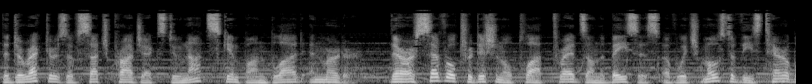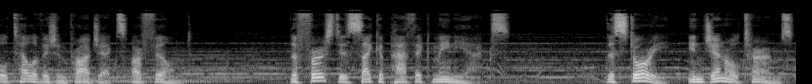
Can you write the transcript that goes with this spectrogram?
the directors of such projects do not skimp on blood and murder. There are several traditional plot threads on the basis of which most of these terrible television projects are filmed. The first is psychopathic maniacs. The story, in general terms,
